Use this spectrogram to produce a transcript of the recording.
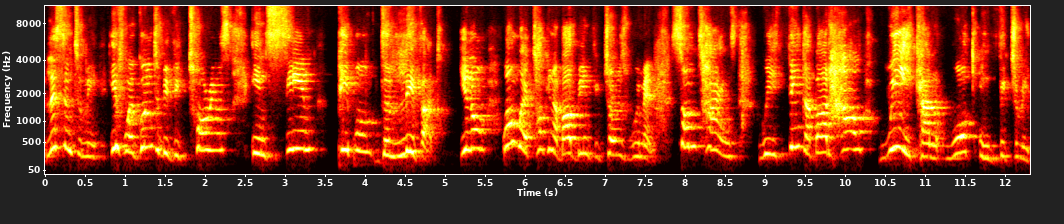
Listen to me. If we're going to be victorious in seeing people delivered, you know, when we're talking about being victorious women, sometimes we think about how we can walk in victory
